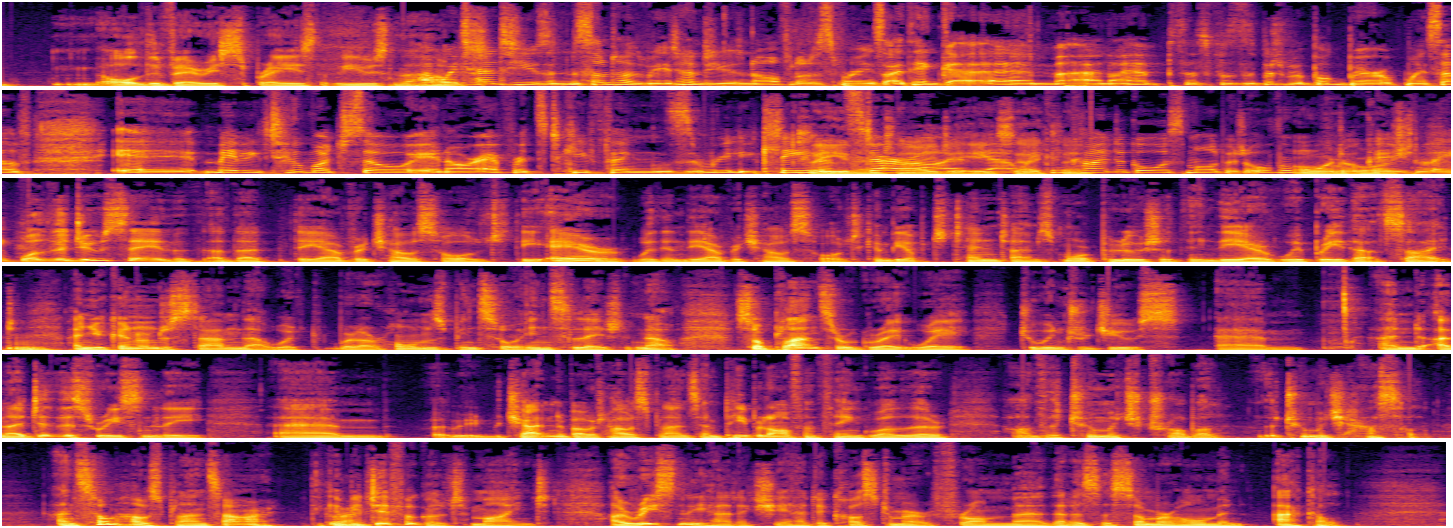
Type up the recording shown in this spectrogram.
all the various sprays that we use in the And house. we tend to use, and sometimes we tend to use an awful lot of sprays. I think, um, and I have this was a bit of a bugbear of myself. Uh, maybe too much so in our efforts to keep things really clean, Clean and and sterile. tidy, yeah, we can kind of go a small bit overboard, overboard. occasionally. Well, they do say that that the average household, the air within the average household, can be up to ten times more polluted than the air we breathe outside, Mm. and you can understand that with with our homes being so insulated now. So plants are a great way to introduce. Um, and and I did this recently. Um, we were chatting about houseplants, and people often think, well, they're oh, they're too much trouble, they're too much hassle. And some houseplants are. They can Right. be difficult to mind. I recently had actually had a customer from uh, that has a summer home in Achill,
